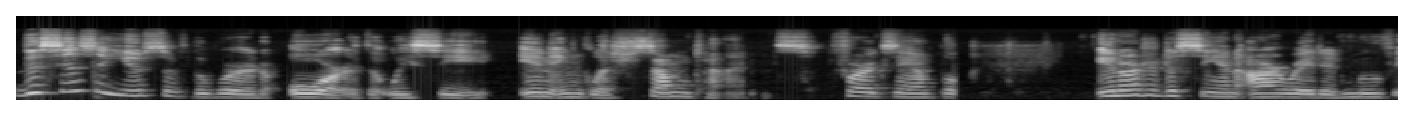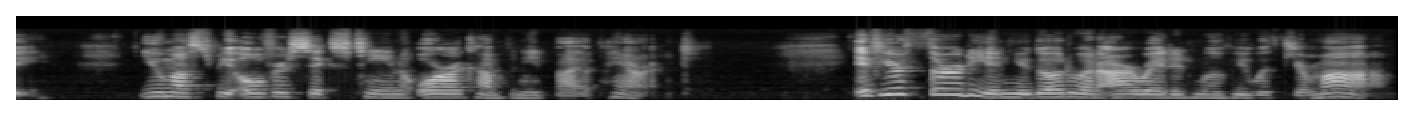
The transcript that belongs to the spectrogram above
This is a use of the word or that we see in English sometimes. For example, in order to see an R-rated movie, you must be over 16 or accompanied by a parent. If you're 30 and you go to an R-rated movie with your mom,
